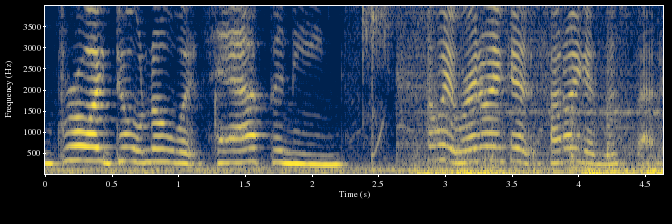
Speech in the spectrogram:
Bro, I don't know what's happening. So wait, where do I get, how do I get this battery?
